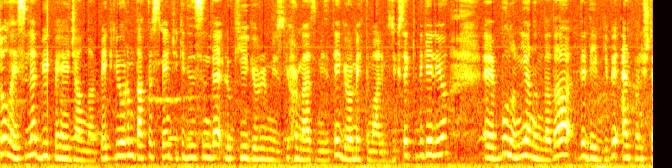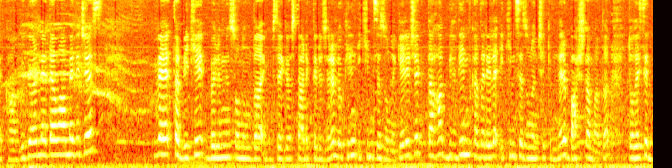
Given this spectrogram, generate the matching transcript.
Dolayısıyla büyük bir heyecanla bekliyorum. Doctor Strange 2 dizisinde Loki'yi görür müyüz, görmez miyiz diye görme ihtimalimiz yüksek gibi geliyor. Ee, bunun yanında da dediğim gibi Ant-Man 3'te Kang'ı görmeye devam edeceğiz. Ve tabii ki bölümün sonunda bize gösterdikleri üzere Loki'nin ikinci sezonu gelecek. Daha bildiğim kadarıyla ikinci sezonun çekimleri başlamadı. Dolayısıyla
